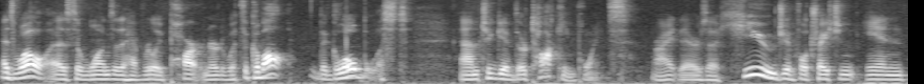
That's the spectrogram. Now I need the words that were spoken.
as well as the ones that have really partnered with the cabal, the globalists um, to give their talking points. right? There's a huge infiltration in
